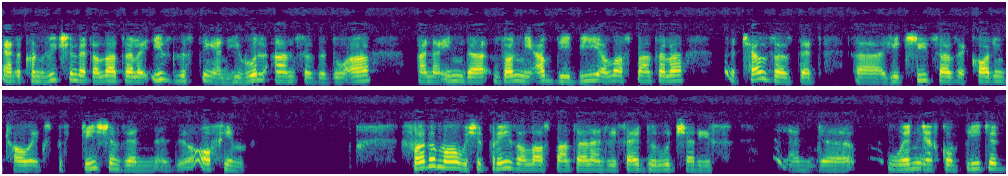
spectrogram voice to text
and the conviction that Allah Ta'ala is listening and He will answer the dua, and inda Zanni Abdi bi, Allah subhanahu wa ta'ala tells us that uh, He treats us according to our expectations and uh, of Him. Furthermore, we should praise Allah subhanahu wa ta'ala and recite Durood Sharif. And uh, when we have completed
